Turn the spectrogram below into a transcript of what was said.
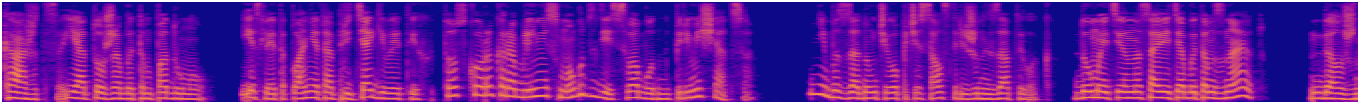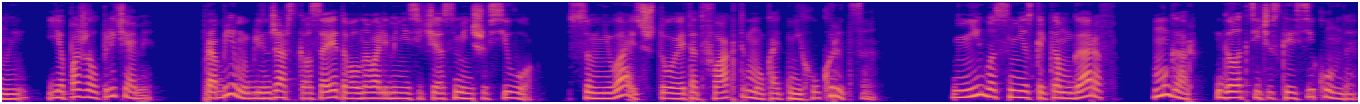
Кажется, я тоже об этом подумал. Если эта планета притягивает их, то скоро корабли не смогут здесь свободно перемещаться. Нибас задумчиво почесал стриженный затылок. Думаете, на совете об этом знают? Должны. Я пожал плечами. Проблемы Блинжарского совета волновали меня сейчас меньше всего. Сомневаюсь, что этот факт мог от них укрыться. Нибас несколько мгаров. Мгар, галактическая секунда.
